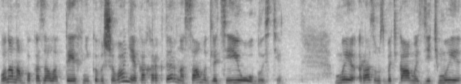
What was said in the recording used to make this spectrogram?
Вона нам показала техніку вишивання, яка характерна саме для цієї області. Ми разом з батьками, з дітьми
